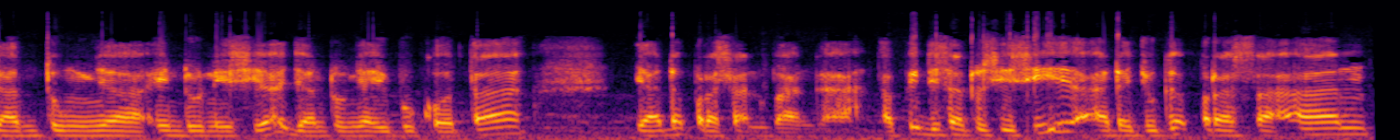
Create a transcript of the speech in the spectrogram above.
jantungnya Indonesia, jantungnya ibu kota, ya ada perasaan bangga. Tapi di satu sisi ada juga perasaan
